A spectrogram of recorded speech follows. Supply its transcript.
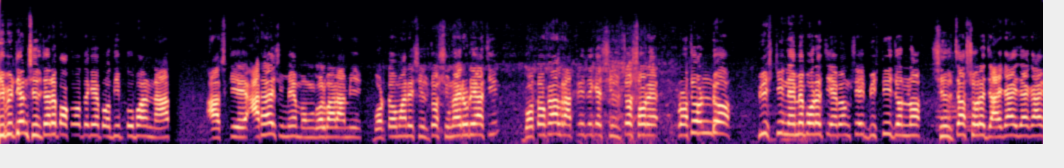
টিবিটিয়ান শিলচরের পক্ষ থেকে প্রদীপ কুমার নাথ। আজকে আঠাইশ মে, মঙ্গলবার আমি বর্তমানে শিলচর সুনাই রোডে আছি। গতকাল রাত্রি থেকে শিলচর শহরে প্রচণ্ড বৃষ্টি নেমে পড়েছে এবং সেই বৃষ্টির জন্য শিলচর শহরে জায়গায় জায়গায়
